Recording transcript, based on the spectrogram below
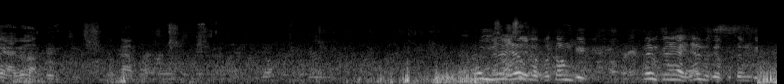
a ela fez o meu, eu vou botar eu, gui. Eu vou eu um gui.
